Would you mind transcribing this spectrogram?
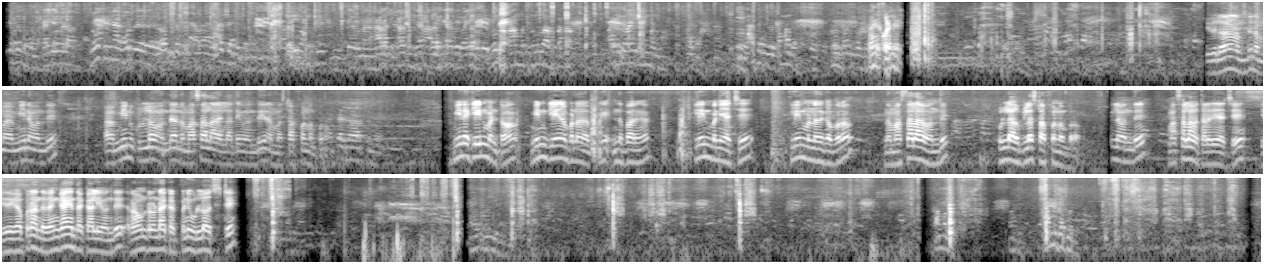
இதில் வந்து நம்ம மீனை வந்து மீனுக்குள்ளே வந்து அந்த மசாலா எல்லாத்தையும் வந்து நம்ம ஸ்டஃப் பண்ண போகிறோம் மீனை க்ளீன் பண்ணிட்டோம். மீன் க்ளீன் பண்ண இந்த பாருங்கள் க்ளீன் பண்ணியாச்சு. க்ளீன் பண்ணதுக்கப்புறம் இந்த மசாலாவை வந்து ஃபுல்லாக அதுக்குள்ளே ஸ்டஃப் பண்ண போகிறோம் மீனில் வந்து மசாலாவை தடவியாச்சு. இதுக்கப்புறம் அந்த வெங்காயம் தக்காளி வந்து ரவுண்ட் ரவுண்டாக கட் பண்ணி உள்ளே வச்சுட்டு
